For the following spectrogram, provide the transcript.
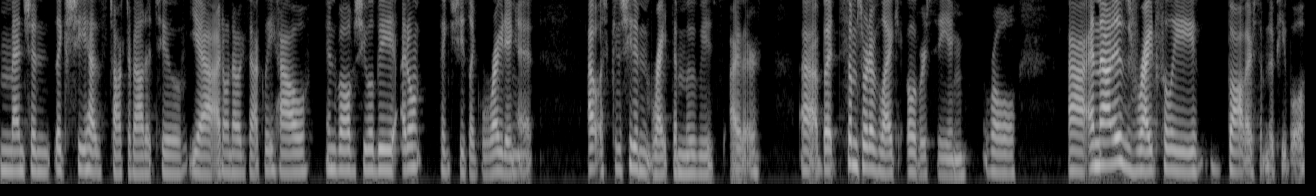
mentioned like she has talked about it too. Yeah, I don't know exactly how involved she will be. I don't think she's like writing it out because she didn't write the movies either, uh, but some sort of like overseeing role. Uh, and that is rightfully bothersome to people.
